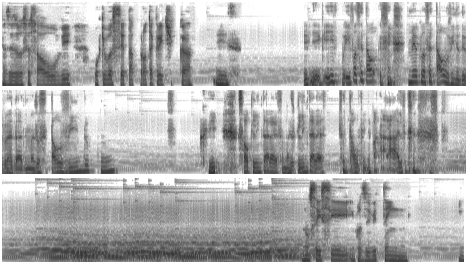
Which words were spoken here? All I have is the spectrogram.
Às vezes você só ouve o que você tá pronto a criticar. Isso. E, e, e você tá. Meio que você tá ouvindo de verdade, mas você tá ouvindo com. Só o que lhe interessa, mas o que lhe interessa você tá ouvindo pra caralho. Não sei se, inclusive, tem em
